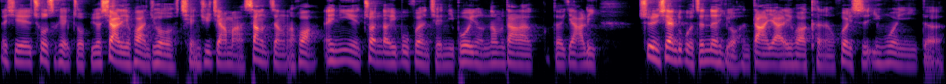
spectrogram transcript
那些措施可以做。比如下跌的话，你就有钱去加码；上涨的话，哎，你也赚到一部分钱，你不会有那么大的压力。所以你现在如果真的有很大压力的话，可能会是因为你的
